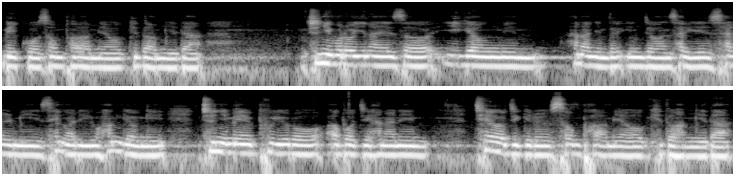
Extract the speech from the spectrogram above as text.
믿고 선포하며 기도합니다. 주님으로 인하여서 이경민 하나님도 인정한 사회의 삶이 생활이 환경이 주님의 부유로 아버지 하나님 채워지기를 선포하며 기도합니다.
